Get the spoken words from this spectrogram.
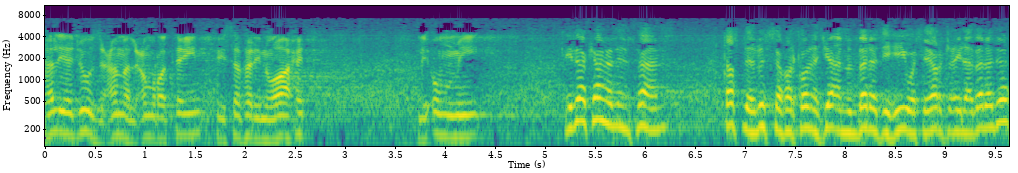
هل يجوز عمل عمرتين في سفر واحد لأمي إذا كان الإنسان قصده بالسفر كونه جاء من بلده وسيرجع إلى بلده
